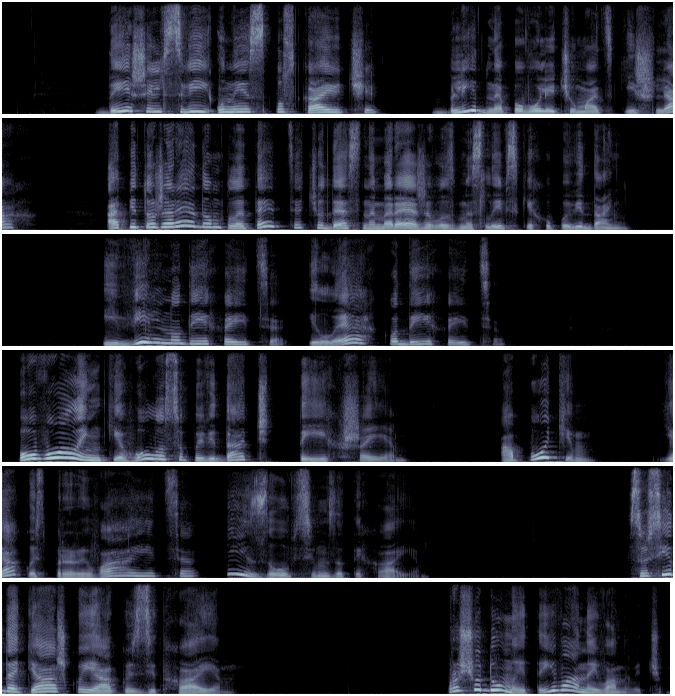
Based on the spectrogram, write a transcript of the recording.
дишель свій униз спускаючи, блідне поволі чумацький шлях, а під ожередом плететься чудесне мережево з мисливських оповідань. І вільно дихається, і легко дихається. Поволеньки голос оповідач тихшає, а потім якось приривається і зовсім затихає. Сусіда тяжко якось зітхає. Про що думаєте, Іване Івановичу?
